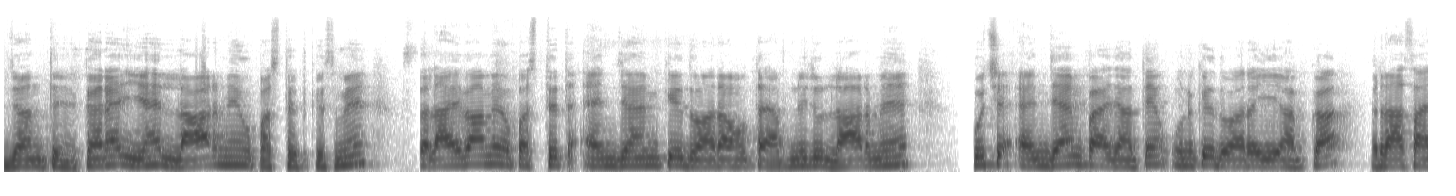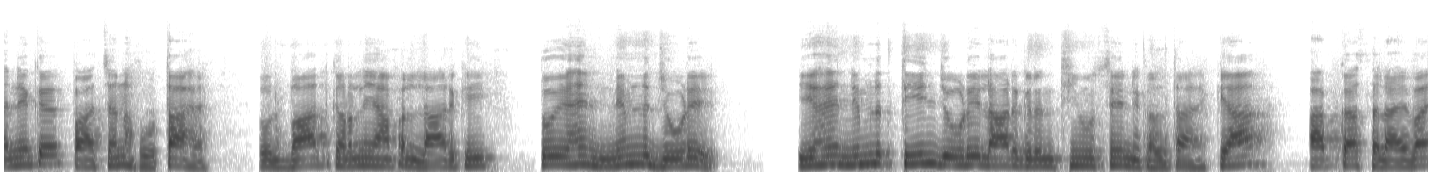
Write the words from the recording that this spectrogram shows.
जानते हैं। कह रहे हैं, यह लार में उपस्थित, किसमें? सलाइवा में उपस्थित एंजाइम के द्वारा होता है। अपने जो लार में कुछ एंजाइम पाए जाते हैं, उनके द्वारा ये आपका रासायनिक पाचन होता है। तो बात कर लें यहाँ पर लार की तो यह निम्न जोड़े, यह निम्न तीन जोड़े लार ग्रंथियों से निकलता है। क्या? आपका सलाइवा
